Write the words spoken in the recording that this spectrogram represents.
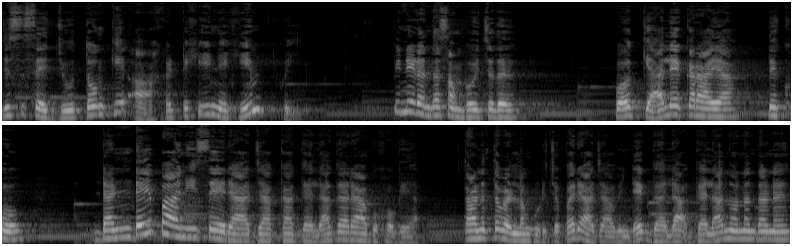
जिससे जूतों की आहट ही नहीं हुई പിന്നീട് എന്താ സംഭവിച്ചത് वो क्या लेकर आया देखो ഡണ്ടേ പാനി സെ രാജാ കാ ഗല ഗരാബ് ഹോ ഗയ തണുത്ത വെള്ളം കുടിച്ചപ്പോ രാജാവിന്റെ ഗല. ഗല എന്ന് പറഞ്ഞാൽ എന്താണ്?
